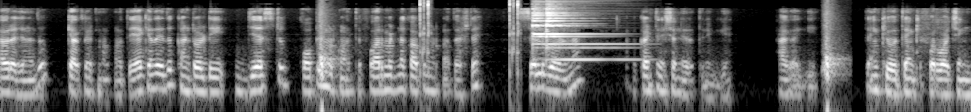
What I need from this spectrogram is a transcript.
ಅವರೇಜ್ ಅನ್ನೋದು ಕ್ಯಾಲ್ಕುಲೇಟ್ ಮಾಡ್ಕೊಳುತ್ತೆ. ಯಾಕೆಂದ್ರೆ ಇದು ಕಂಟ್ರೋಲ್ ಡಿ ಜಸ್ಟ್ ಕಾಪಿ ಮಾಡ್ಕೊಳುತ್ತೆ. ಫಾರ್ಮೆಟ್ನ ಕಾಪಿ ಮಾಡ್ಕೊಳುತ್ತೆ ಅಷ್ಟೇ. ಸೆಲ್ಗಳನ್ನ ಕಂಟಿನ್ಯೂಷನ್ ಇರುತ್ತೆ ನಿಮಗೆ. ಹಾಗಾಗಿ thank you thank you for watching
